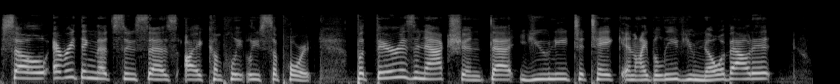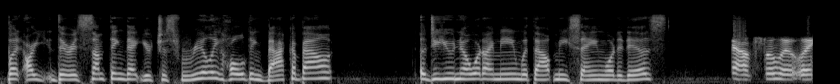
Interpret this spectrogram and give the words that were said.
So everything that Sue says, I completely support. But there is an action that you need to take, and I believe you know about it. But are you, there is something that you're just really holding back about? Uh, Do you know what I mean without me saying what it is? Absolutely.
